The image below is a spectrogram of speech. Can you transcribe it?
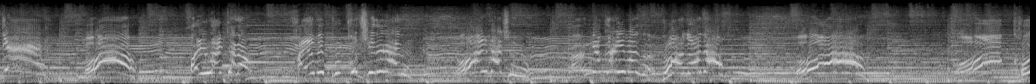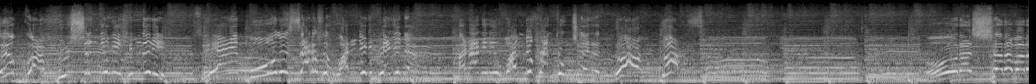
게 어! 얼굴처럼 화염의 불꽃이를 한 너의 맛을 강력하게 맛을 어, 너너너 어! 어! 거역과 불순종의 힘들이 내 안에 모든 쌀에서 완전히 배제다 하나님이 완벽한 통치하는 너너 어? 어? 오라 샤라바라.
